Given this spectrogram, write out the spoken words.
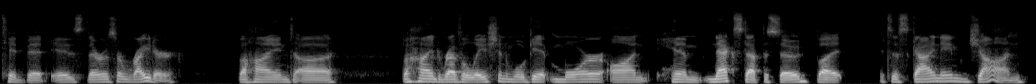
tidbit is there is a writer behind uh, behind Revelation. We'll get more on him next episode, but it's this guy named John,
